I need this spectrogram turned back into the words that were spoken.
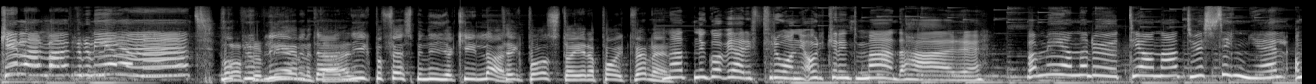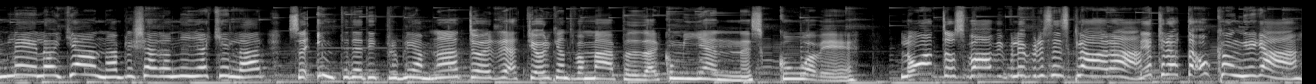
Killar, vad är problemet? Vad problemet är? Ni gick på fest med nya killar. Tänk på oss då, era pojkvänner. Nat, nu går vi härifrån. Jag orkar inte med det här. Vad menar du, Diana? Du är singel. Om Leila och Jana blir kära i nya killar så är inte det ditt problem. Nat, du har rätt. Jag orkar inte vara med på det där. Kom igen, så går vi. Låt oss vara, vi blev precis klara. Vi är trötta och hungriga.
